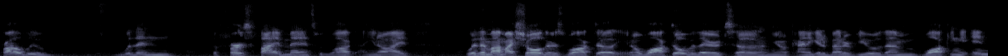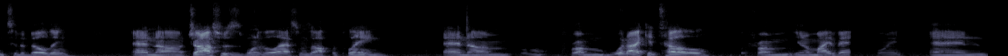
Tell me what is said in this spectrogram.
probably within the first five minutes, we walked. You know, I with him on my shoulders walked uh, you know walked over there to you know kind of get a better view of them walking into the building. And uh, Josh was one of the last ones off the plane. And um, from, from what I could tell from you know my vantage point and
